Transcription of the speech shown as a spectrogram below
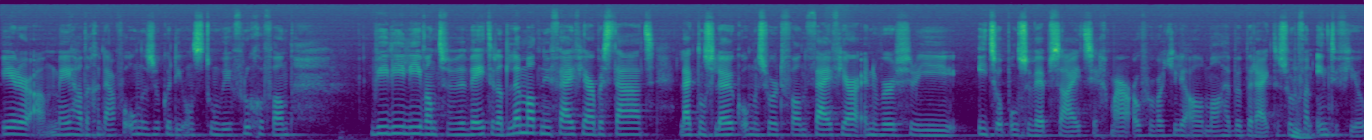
eerder- aan mee hadden gedaan voor onderzoeken, die ons toen weer vroegen van wie jullie, want we weten dat Lemmat nu vijf jaar bestaat. Lijkt ons leuk om een soort van vijf jaar anniversary iets op onze website, zeg maar, over wat jullie allemaal hebben bereikt. Een soort Mhm. van interview.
